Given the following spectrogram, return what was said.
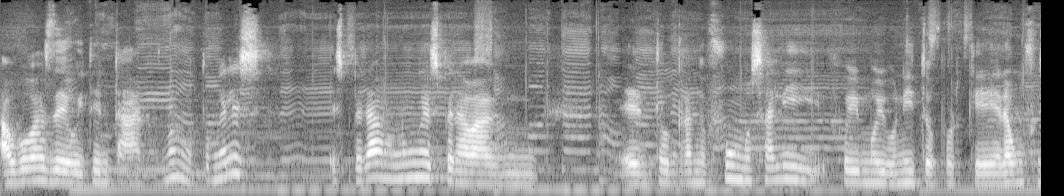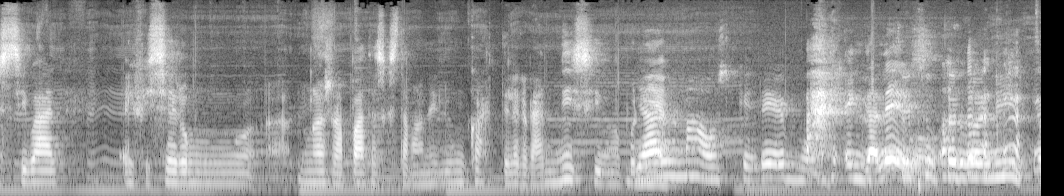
abogas de 80 anos, non? Entón eles esperaban, non esperaban. Entón cando fomos ali foi moi bonito porque era un festival e fixeron unhas rapazas que estaban ali un cartel grandísimo ponía Alma os queremos en galego. É super bonito,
